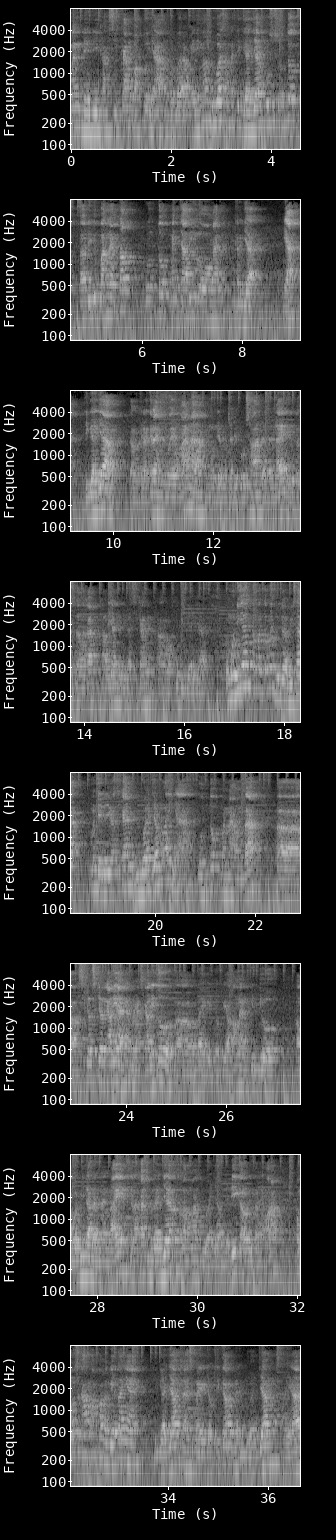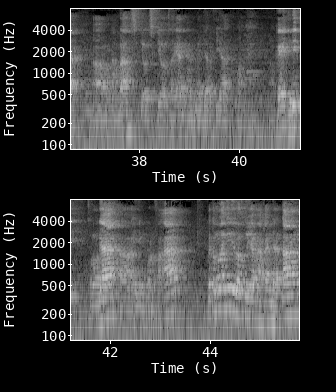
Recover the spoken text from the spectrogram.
mendedikasikan waktunya untuk barang minimal 2 sampai 3 jam khusus untuk uh, di depan laptop untuk mencari lowongan kerja ya 3 jam. Kalau kira-kira yang sesuai yang mana kemudian mencari perusahaan dan lain-lain itu silakan kalian dedikasikan uh, waktu dijajah kemudian teman-teman juga bisa mendedikasikan dua jam lainnya untuk menambah uh, skill-skill kalian. Kan banyak sekali tuh uh, baik itu via online video uh, webinar dan lain-lain. Silahkan belajar selama dua jam. Jadi kalau ditanya orang kamu sekarang apa kegiatannya? Tiga jam saya sebagai job seeker dan dua jam saya uh, menambah skill-skill saya dengan belajar via online. Oke, jadi semoga uh, ini bermanfaat. Ketemu lagi di waktu yang akan datang.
